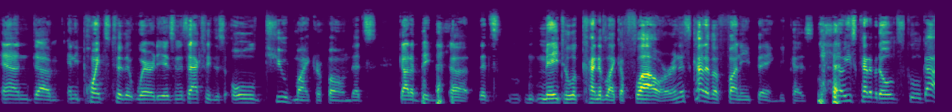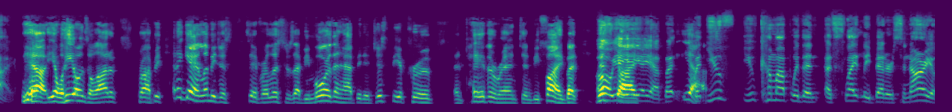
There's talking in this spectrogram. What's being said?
And um, and he points to the where it is, and it's actually this old tube microphone that's got a big uh, that's made to look kind of like a flower, and it's kind of a funny thing because you know he's kind of an old school guy. Yeah, yeah. Well, he owns a lot of property, and again, let me just say for our listeners, I'd be more than happy to just be approved and pay the rent and be fine. But this oh yeah, guy, yeah, yeah, yeah. But yeah. but you've you've come up with an, a slightly better scenario.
